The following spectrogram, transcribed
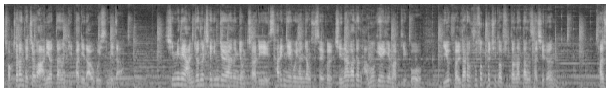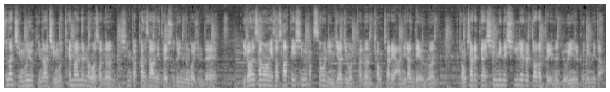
적절한 대처가 아니었다는 비판이 나오고 있습니다. 시민의 안전을 책임져야 하는 경찰이 살인 예고 현장 수색을 지나가던 아무개에게 맡기고 이후 별다른 후속 조치도 없이 떠났다는 사실은 단순한 직무유기나 직무 태만을 넘어서는 심각한 사안이 될 수도 있는 것인데 이러한 상황에서 사태의 심각성을 인지하지 못하는 경찰의 안일한 대응은 경찰에 대한 시민의 신뢰를 떨어뜨리는 요인일 뿐입니다.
